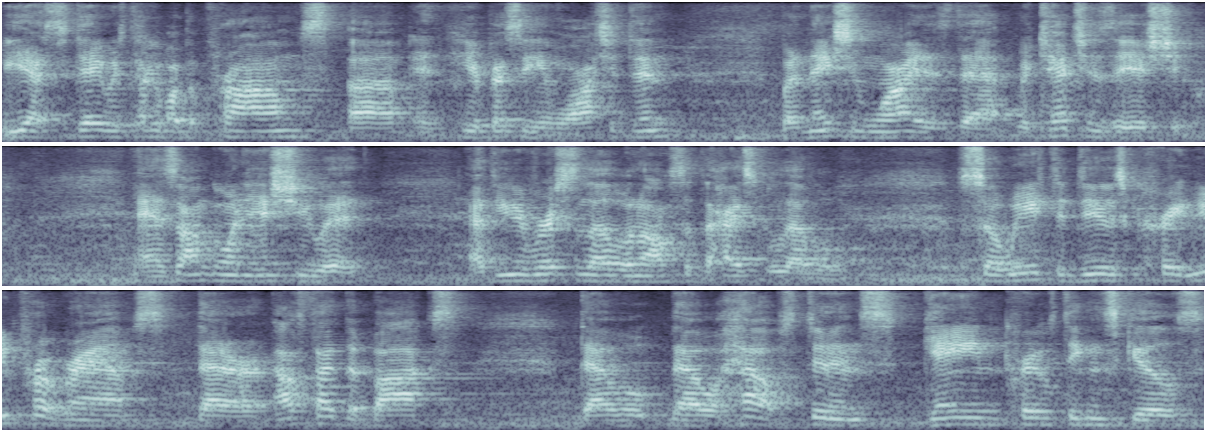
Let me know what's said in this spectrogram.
Yes, today we're talking about the problems uh, in here, especially in Washington, but nationwide is that retention is the issue, and it's an ongoing issue at at the university level and also at the high school level. So what we need to do is create new programs that are outside the box that will that will help students gain critical thinking skills,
